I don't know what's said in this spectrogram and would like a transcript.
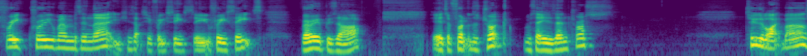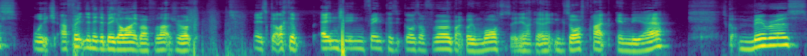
three crew members in there. You can actually three seat, three seats. Very bizarre. Here's the front of the truck, Mercedes Zetros. Two light bars, which I think they need a bigger light bar for that truck. It's got like a engine thing because it goes off road, might go in water, so need like an exhaust pipe in the air. It's got mirrors,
